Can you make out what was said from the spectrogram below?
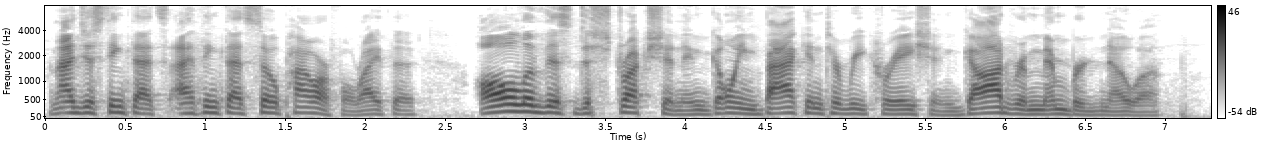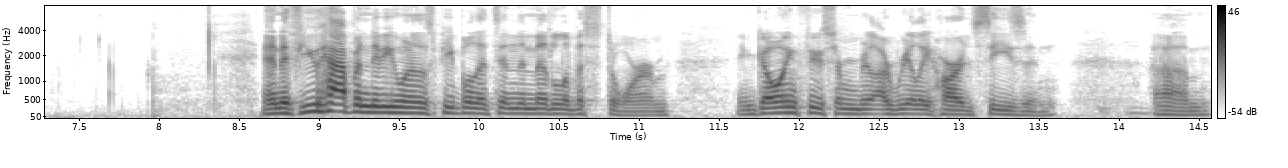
And I just think that's I think that's so powerful, right? The, all of this destruction and going back into recreation, God remembered Noah. And if you happen to be one of those people that's in the middle of a storm and going through some a really hard season, um,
